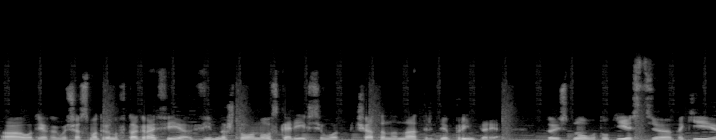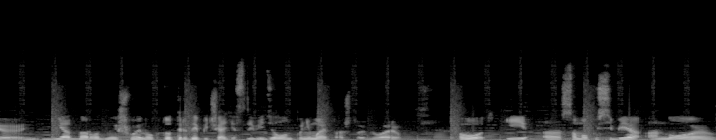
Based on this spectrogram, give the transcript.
а, вот я как бы сейчас смотрю на фотографии, видно, что оно, скорее всего, отпечатано на 3D принтере. То есть, ну, вот тут есть э, такие неоднородные швы, но кто 3D-печать, если видел, он понимает, про что я говорю. Вот. И а, само по себе оно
